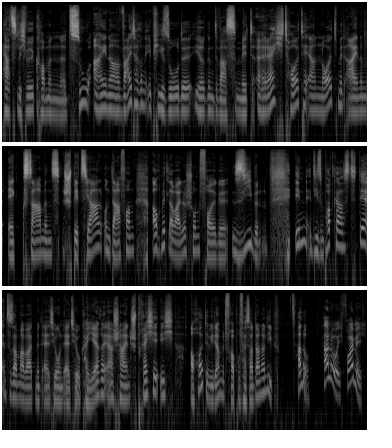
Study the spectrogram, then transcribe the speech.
Herzlich willkommen zu einer weiteren Episode Irgendwas mit Recht. Heute erneut mit einem Examensspezial und davon auch mittlerweile schon Folge 7. In diesem Podcast, der in Zusammenarbeit mit LTO und LTO Karriere erscheint, spreche ich auch heute wieder mit Frau Professor Dauner-Lieb. Hallo. Hallo, ich freue mich.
